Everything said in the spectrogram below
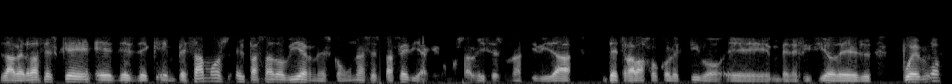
la verdad es que eh, desde que empezamos el pasado viernes con una sexta feria, que como sabéis es una actividad de trabajo colectivo eh, en beneficio del pueblo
